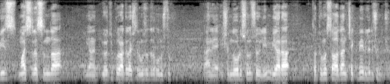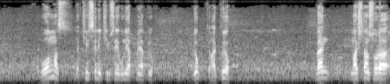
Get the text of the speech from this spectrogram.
Biz maç sırasında yani yönetim kurulu arkadaşlarımızla da konuştuk. Yani işin doğrusunu söyleyeyim. Bir ara takımı sahadan çekmeyi bile düşündük. Bu olmaz. Ya kimsenin kimseye bunu yapmaya hakkı yok. Yok, hakkı yok. Ben maçtan sonra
